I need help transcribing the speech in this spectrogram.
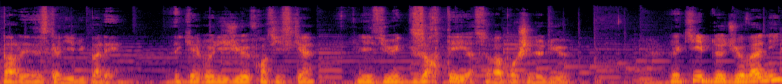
par les escaliers du palais, et qu'un religieux franciscain les eut exhortés à se rapprocher de Dieu. L'équipe de Giovanni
